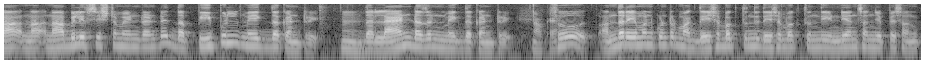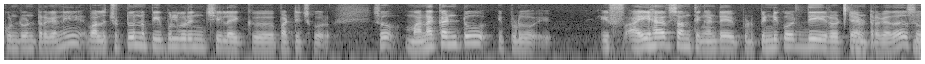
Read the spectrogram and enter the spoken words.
నా నా నా బిలీఫ్ సిస్టమ్ ఏంటంటే the people make the country Hmm. The land doesn't make the country. So అందరు ఏమనుకుంటారు మాకు దేశభక్తి ఉంది దేశభక్తి ఉంది ఇండియన్స్ అని చెప్పేసి అనుకుంటుంటారు కానీ వాళ్ళ చుట్టూ ఉన్న పీపుల్ గురించి లైక్ పట్టించుకోరు. సో మనకంటూ ఇప్పుడు ఇఫ్ ఐ హ్యావ్ సంథింగ్ అంటే ఇప్పుడు పిండి కొద్ది రొట్టె అంటారు కదా సో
